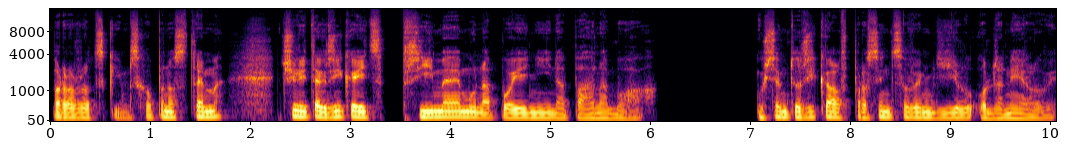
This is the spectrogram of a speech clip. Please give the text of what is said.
prorockým schopnostem, čili tak říkajíc přímému napojení na Pána Boha. Už jsem to říkal v prosincovém dílu o Danielovi.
